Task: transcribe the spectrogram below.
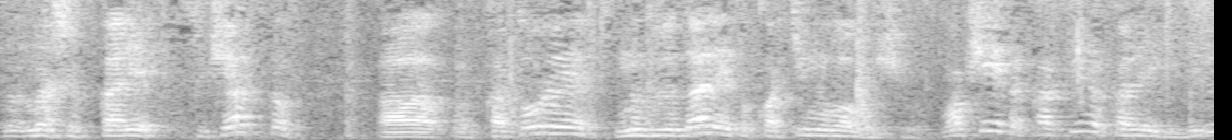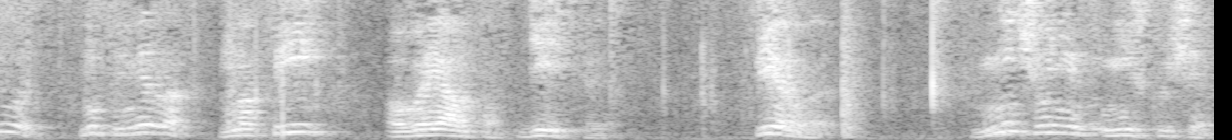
наших коллег с участков, а, которые наблюдали эту картину воочию. Вообще эта картина, коллеги, делилась ну, примерно на три варианта действия. Первое. Ничего не, не исключали.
